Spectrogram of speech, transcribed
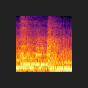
Bye.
